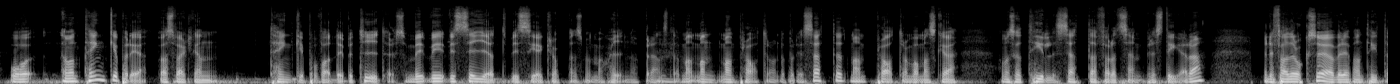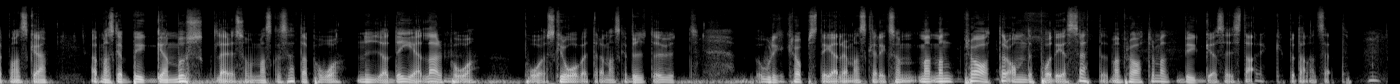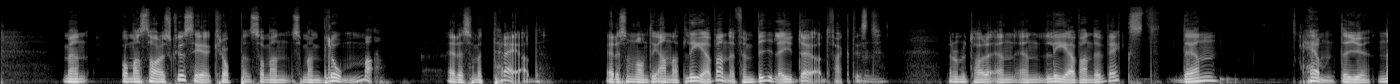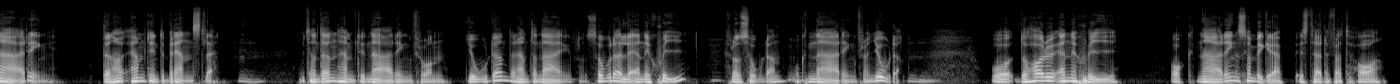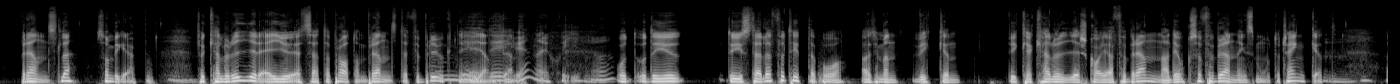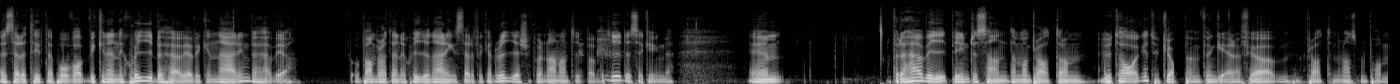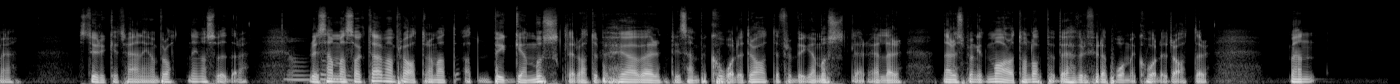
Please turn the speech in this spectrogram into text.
Och när man tänker på det, alltså verkligen tänker på vad det betyder. Så vi, vi, vi säger att vi ser kroppen som en maskin och bränsle. Mm. Man, man, man pratar om det på det sättet. Man pratar om vad man ska, vad man ska tillsätta för att sen prestera. Men det faller också över att man tittar på att man ska, att man ska bygga muskler som man ska sätta på nya delar Mm. på, på skrovet eller man ska byta ut olika kroppsdelar. Man, ska liksom, man, man pratar om det på det sättet. Man pratar om att bygga sig stark på ett annat sätt. Men om man snarare skulle se kroppen som en, som en blomma eller som ett träd eller som någonting annat levande, för en bil är ju död faktiskt. Mm. Men om du tar en, en levande växt, den hämtar ju näring. Den hämtar inte bränsle, Mm. utan den hämtar näring från jorden, den hämtar näring från solen, eller energi från solen och näring från jorden. Mm. Och då har du energi och näring som begrepp istället för att ha bränsle som begrepp. Mm. För kalorier är ju ett sätt att prata om bränsleförbrukning det, egentligen. det är ju energi. Ja. Och, och det är ju det är istället för att titta på att, men, vilken, vilka kalorier ska jag förbränna? Det är också förbränningsmotortänket. Mm. Att Istället titta på vad, vilken energi behöver jag, vilken näring behöver jag? Och man pratar energi och näring istället för kalorier så får en annan typ av betydelse kring det. Ehm, för det här blir, blir intressant när man pratar om överhuvudtaget hur kroppen fungerar. För jag pratar med någon som håller på med styrketräning och brottning och så vidare. Ja, Och det är samma sak där man pratar om att, att bygga muskler och att du behöver till exempel kolhydrater för att bygga muskler. Eller när du sprungit maratonlopp behöver du fylla på med kolhydrater. Men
